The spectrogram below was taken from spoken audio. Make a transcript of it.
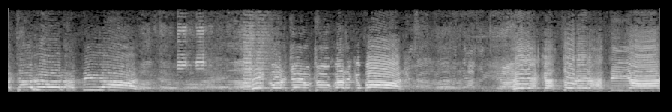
আঠারোর হাতিয়ার এই গর্জে উঠুক আরেকবার এই একাত্তরের হাতিয়ার।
